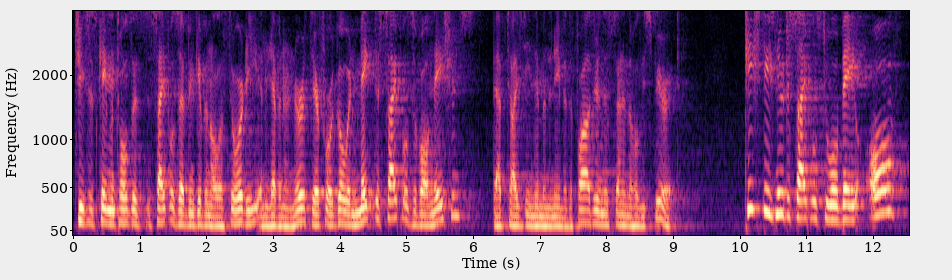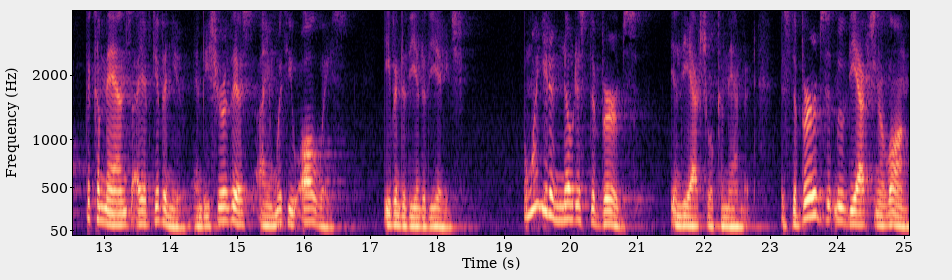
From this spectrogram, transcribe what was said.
Jesus came and told his disciples, I've been given all authority in heaven and earth. Therefore, go and make disciples of all nations, baptizing them in the name of the Father, and the Son, and the Holy Spirit. Teach these new disciples to obey all the commands I have given you. And be sure of this I am with you always, even to the end of the age. I want you to notice the verbs in the actual commandment. It's the verbs that move the action along.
